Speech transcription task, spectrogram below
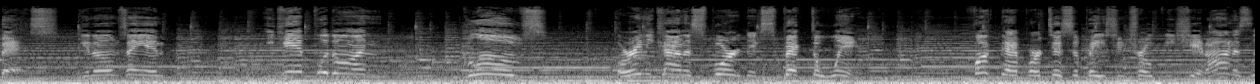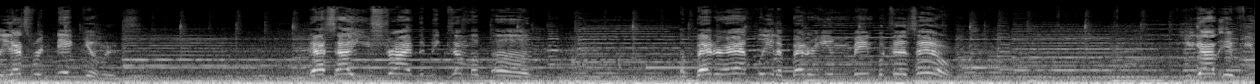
best. You know what I'm saying? You can't put on or any kind of sport and expect to win. Fuck that participation trophy shit. Honestly, that's ridiculous. That's how you strive to become a, a, a better athlete, a better human being. Because hell, you got if you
